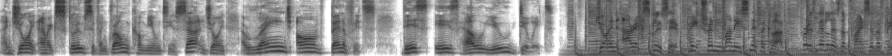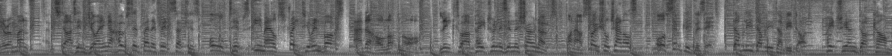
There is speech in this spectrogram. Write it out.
and join our exclusive and growing community and start enjoying a range of benefits, this is how you do it. Join our exclusive patron money sniffer club for as little as the price of a beer a month and start enjoying a host of benefits such as all tips emailed straight to your inbox and a whole lot more. Link to our patron is in the show notes on our social channels or simply visit www.patreon.com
